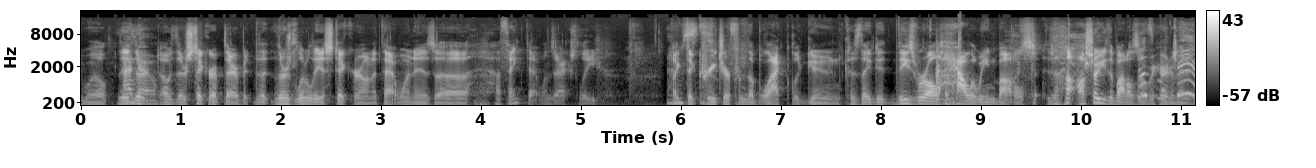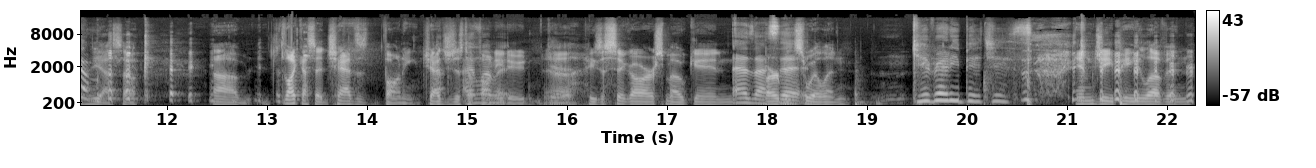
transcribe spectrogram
well, I know. oh, there's a sticker up there, but th- there's literally a sticker on it. That one is, uh, I think that one's actually like the creature from the Black Lagoon because they did these were all Halloween bottles. I'll show you the bottles over here in a minute. jam. Yeah, so. Um, like I said, Chad's funny. Chad's just a funny it. dude. Uh, he's a cigar smoking, bourbon swilling, Get ready, bitches. MGP loving.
